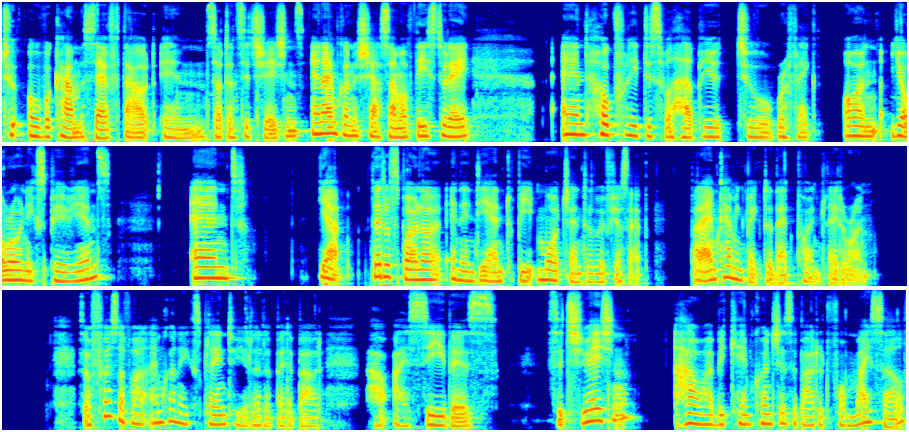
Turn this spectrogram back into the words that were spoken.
to overcome self doubt in certain situations, and I'm going to share some of these today and hopefully, this will help you to reflect on your own experience. And yeah, little spoiler, and in the end, to be more gentle with yourself. But I'm coming back to that point later on. So, first of all, I'm going to explain to you a little bit about how I see this situation, how I became conscious about it for myself,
